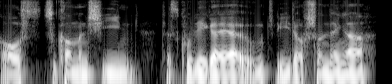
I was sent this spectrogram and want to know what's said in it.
rauszukommen schien, dass Kollege ja irgendwie doch schon länger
